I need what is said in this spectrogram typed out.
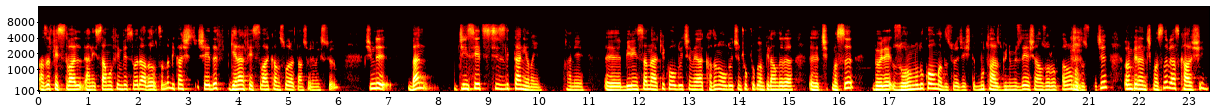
hazır festival hani İstanbul Film Festivali adı altında birkaç şeyde genel festival kanısı olaraktan söylemek istiyorum. Şimdi ben cinsiyetsizlikten yanayım. Hani e, bir insanın erkek olduğu için veya kadın olduğu için çok çok ön planlara e, çıkması böyle zorunluluk olmadığı sürece işte bu tarz günümüzde yaşanan zorunluluklar olmadığı sürece ön plana çıkmasına biraz karşıyım. Ya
